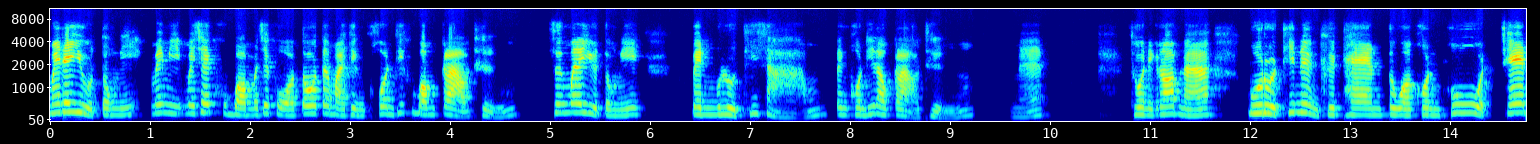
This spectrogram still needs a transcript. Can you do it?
ไม่ได้อยู่ตรงนี้ ไม่มีไม่ใช่ครูบอมไม่ใช่ครูออโต้แต่หมายถึงคนที่ครูบอมกล่าวถึง ซึ่งไม่ได้อยู่ตรงนี้ เป็นบุรุษที่สามเป็นคนที่เรากล่าวถึงเห็นไหม ทวนอีกรอบนะ บุรุษที่หนึ่งคือแทนตัวคนพูด เช่น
